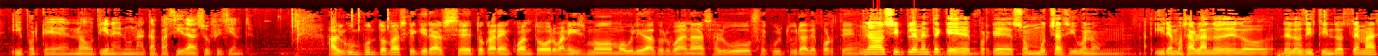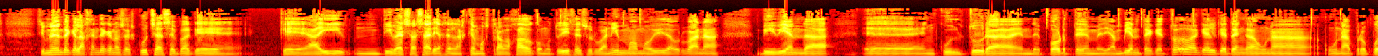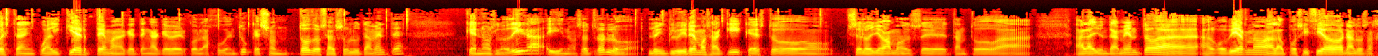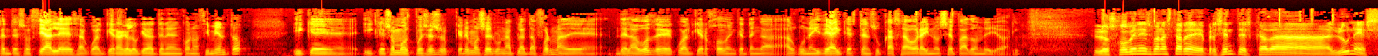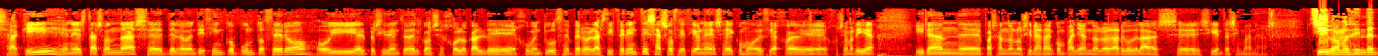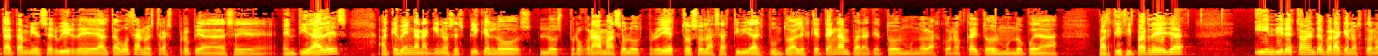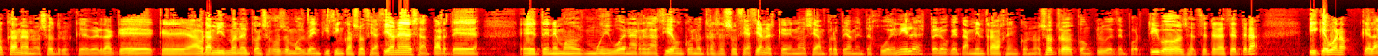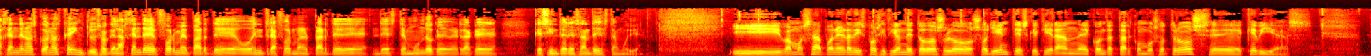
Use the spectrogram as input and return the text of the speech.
y porque no tienen una capacidad suficiente. ¿Algún punto más que quieras eh, tocar en cuanto a urbanismo, movilidad urbana, salud, cultura, deporte? No, simplemente que, porque son muchas y bueno, iremos hablando de, lo, de los distintos temas, simplemente que la gente que nos escucha sepa que, que hay diversas áreas en las que hemos trabajado, como tú dices, urbanismo, movilidad urbana, vivienda, eh, en cultura, en deporte, medio ambiente, que todo aquel que tenga una, una propuesta en cualquier tema que tenga que ver con la juventud, que son todos absolutamente, que nos lo diga y nosotros lo, lo incluiremos aquí, que esto se lo llevamos eh, tanto a, al ayuntamiento, al gobierno, a la oposición, a los agentes sociales, a cualquiera que lo quiera tener en conocimiento y que, y que somos, pues eso, queremos ser una plataforma de, de la voz de cualquier joven que tenga alguna idea y que esté en su casa ahora y no sepa dónde llevarla. Los jóvenes van a estar eh, presentes cada lunes aquí en estas ondas eh, del 95.0. Hoy el presidente del Consejo Local de Juventud, eh, pero las diferentes asociaciones, como decía José María, irán pasándonos, irán acompañando a lo largo de las siguientes semanas. Sí, vamos a intentar también servir de altavoz a nuestras propias entidades, a que vengan aquí y nos expliquen los, los programas o los proyectos o las actividades puntuales que tengan para que todo el mundo las conozca y todo el mundo pueda participar de ellas indirectamente para que nos conozcan a nosotros, que de verdad que, ahora mismo en el Consejo somos 25 asociaciones, aparte eh, tenemos muy buena relación con otras asociaciones que no sean propiamente juveniles, pero que también trabajen con nosotros, con clubes deportivos, etcétera, etcétera, y que bueno, que la gente nos conozca, incluso que la gente forme parte o entre a formar parte de, este mundo, que de verdad que, es interesante y está muy bien. Y vamos a poner a disposición de todos los oyentes que quieran eh, contactar con vosotros, eh, ¿qué vías?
